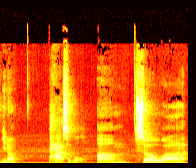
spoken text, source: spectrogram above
you know, passable. Um, so, uh,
